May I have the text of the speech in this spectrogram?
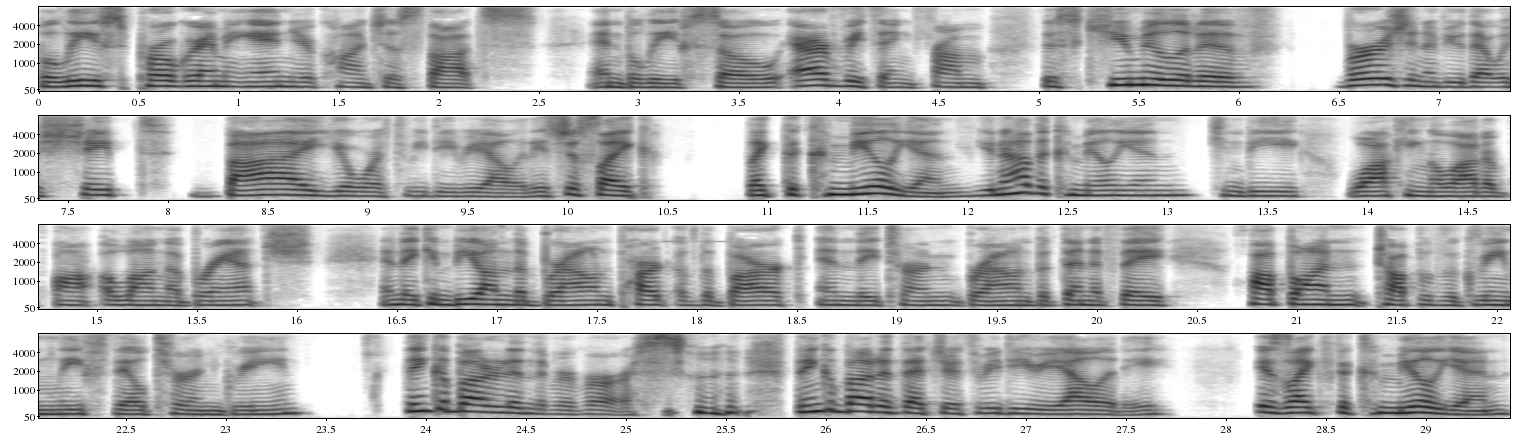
beliefs, programming, and your conscious thoughts and beliefs. So everything from this cumulative version of you that was shaped by your 3D reality. It's just like like the chameleon. You know how the chameleon can be walking a lot of uh, along a branch and they can be on the brown part of the bark and they turn brown, but then if they hop on top of a green leaf, they'll turn green. Think about it in the reverse. Think about it that your 3D reality is like the chameleon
